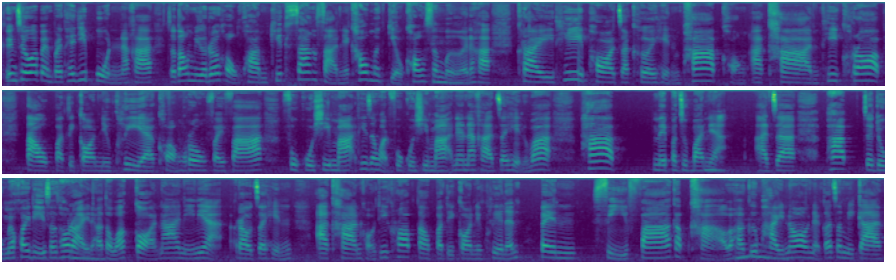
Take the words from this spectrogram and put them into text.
ขึ้นชื่อว่าเป็นประเทศญี่ปุ่นนะคะ จะต้องมีเรื่องของความคิดสร้างสารรค์เนี่ยเข้ามาเกี่ยวข้องเสมอนะคะ ใครที่พอจะเคยเห็นภาพของอาคารที่ครอบเตาปฏิกรณ์นิวเคลียร์ของโรงไฟฟ้าฟุกุชิมะที่จังหวัดฟุกุชิมะเนี่ยนะคะ จะเห็นว่าภาพในปัจจุบันเนี่ย อาจจะภาพจะดูไม่ค่อยดีสักเท่าไหร่นะคะ แต่ว่าก่อนหน้านี้เนี่ยเราจะเห็นอาคารของที่ครอบเตาปฏิกรณ์นิวเคลียร์นั้นเป็นสีฟ้ากับขาวนะคะคือภายนอกเนี่ยก็จะมีการ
